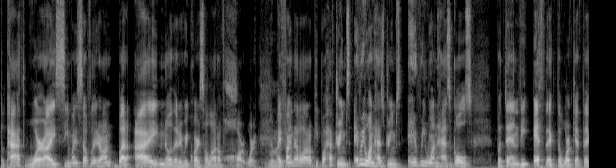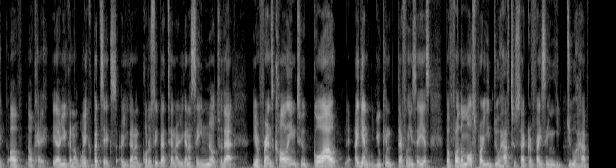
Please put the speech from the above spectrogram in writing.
the path where I see myself later on. But I know that it requires a lot of hard work. Yeah, I find that a lot of people have dreams. Everyone has dreams, everyone has goals but then the ethic, the work ethic of, okay, are you going to wake up at six? Are you going to go to sleep at 10? Are you going to say no to that? Your friends calling to go out. Again, you can definitely say yes. But for the most part, you do have to sacrifice and you do have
